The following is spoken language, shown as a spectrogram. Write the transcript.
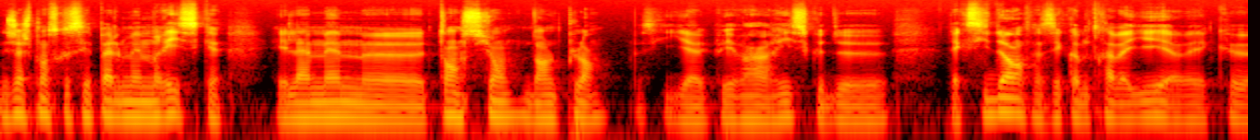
Déjà, je pense que c'est pas le même risque et la même euh, tension dans le plan. Parce qu'il peut y avoir un risque de- d'accident. Enfin, c'est comme travailler avec euh,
